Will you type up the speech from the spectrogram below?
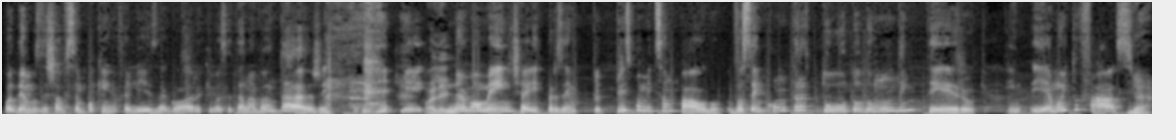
podemos deixar você um pouquinho feliz agora que você tá na vantagem. E Olha aí. normalmente, aí, por exemplo, principalmente em São Paulo, você encontra tudo do mundo inteiro. E- é muito fácil. É.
